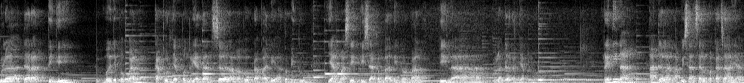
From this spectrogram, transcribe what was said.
gula darah tinggi menyebabkan kaburnya penglihatan selama beberapa hari atau minggu yang masih bisa kembali normal bila gula darahnya menurun. Retina adalah lapisan sel pekat cahaya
